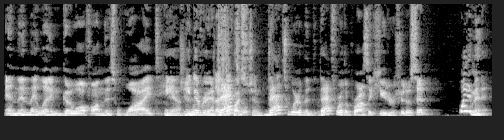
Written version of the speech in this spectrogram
and then they let him go off on this Y tangent? he never answered the That's wh- question. That's where the that's where the prosecutor should have said, "Wait a minute."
